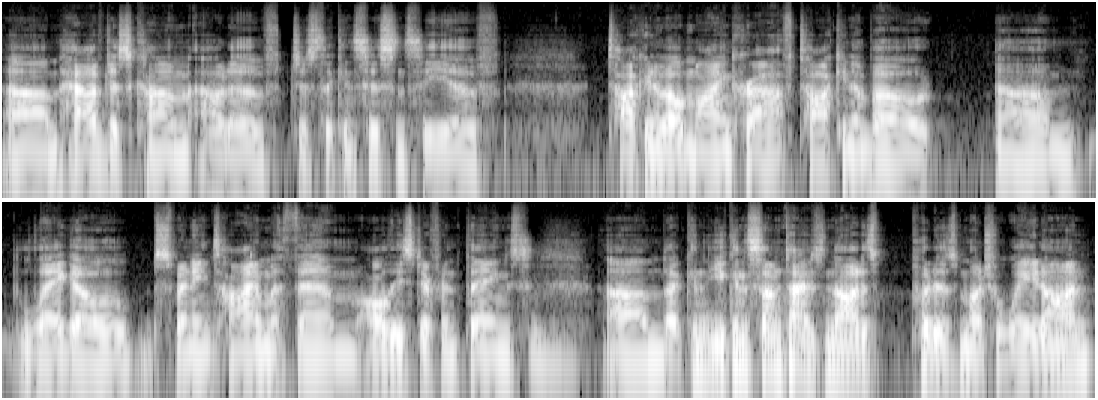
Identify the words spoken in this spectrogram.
um, have just come out of just the consistency of talking about Minecraft, talking about um, Lego, spending time with them, all these different things um, that can you can sometimes not as put as much weight on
